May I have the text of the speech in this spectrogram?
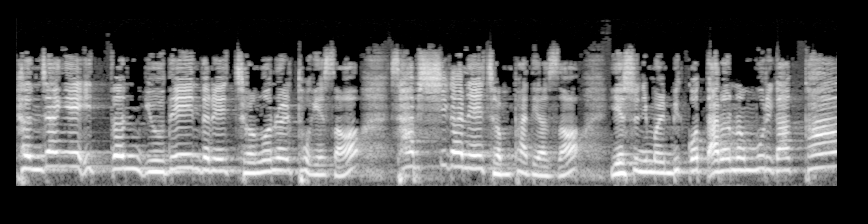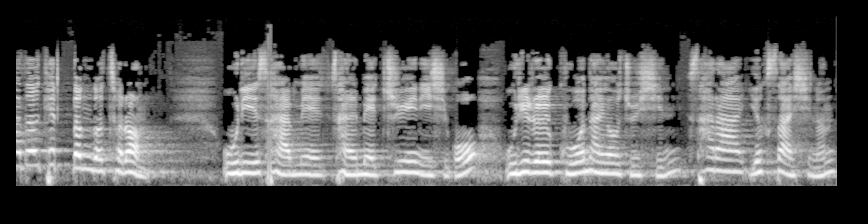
현장에 있던 유대인들의 정언을 통해서 삽시간에 전파되어서 예수님을 믿고 따르는 무리가 가득했던 것처럼 우리 삶의, 삶의 주인이시고 우리를 구원하여 주신 살아 역사하시는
